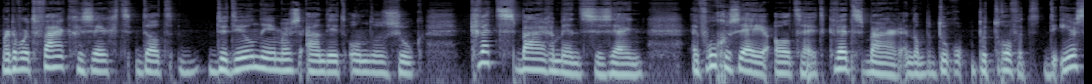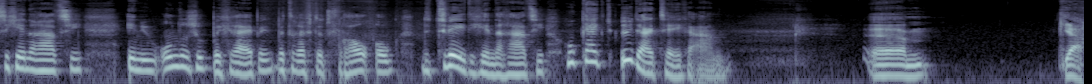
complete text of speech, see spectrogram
maar er wordt vaak gezegd dat de deelnemers aan dit onderzoek kwetsbare mensen zijn. En vroeger zei je altijd kwetsbaar en dan betrof het de eerste generatie. In uw onderzoek, begrijp ik, betreft het vooral ook de tweede generatie. Hoe kijkt u daar tegenaan? Um, ja,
